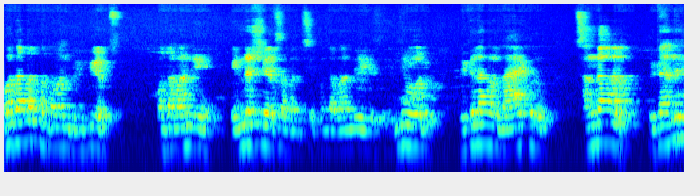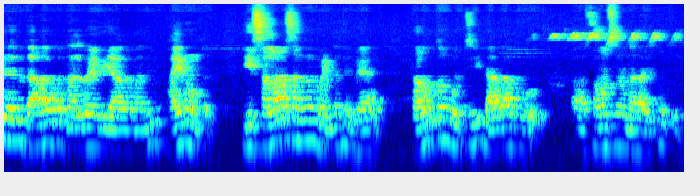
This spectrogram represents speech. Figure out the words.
హోదాలో కొంతమంది పిలిపియవచ్చు కొంతమంది ఇండస్ట్రియల్ సంబంధించి కొంతమంది ఎన్జిఓలు వికలాంగుల నాయకులు సంఘాలు వీటన్నిటి కలిపి దాదాపు నలభై ఐదు యాభై మంది పైన ఉంటుంది ఈ సలహా సంఘం వెంటనే వేయాలి. ప్రభుత్వం వచ్చి దాదాపు సంవత్సరం సంవత్సరంన్నర అయిపోతుంది.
